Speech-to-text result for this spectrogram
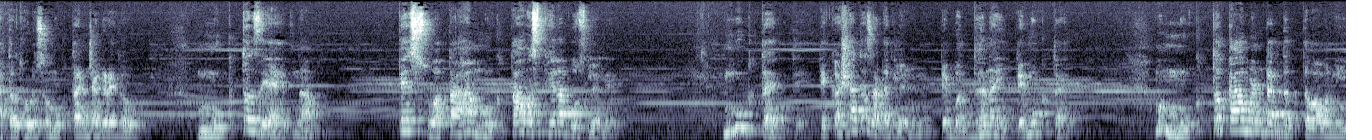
आता थोडस मुक्तांच्याकडे जाऊ. मुक्त जे आहेत ना ते स्वतः मुक्तावस्थेला पोचलेले आहेत. मुक्त आहेत ते. ते कशातच अडकलेले नाही ते बद्ध नाही ते मुक्त आहेत. मग मुक्त का म्हणतात दत्तबाबांनी?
